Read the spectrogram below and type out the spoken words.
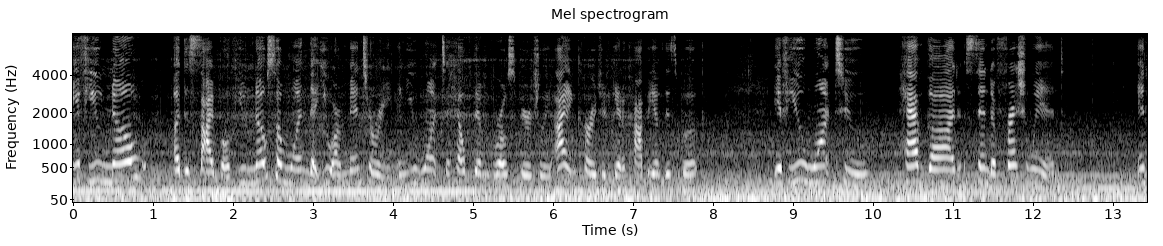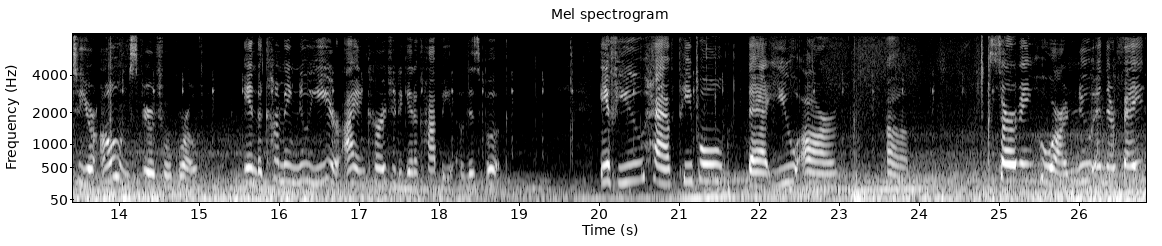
If you know a disciple, if you know someone that you are mentoring and you want to help them grow spiritually, I encourage you to get a copy of this book. If you want to have God send a fresh wind into your own spiritual growth in the coming new year, I encourage you to get a copy of this book if you have people that you are um, serving who are new in their faith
